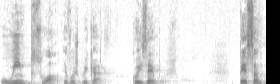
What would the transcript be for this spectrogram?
o impessoal. Eu vou explicar com exemplos. Pensando,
